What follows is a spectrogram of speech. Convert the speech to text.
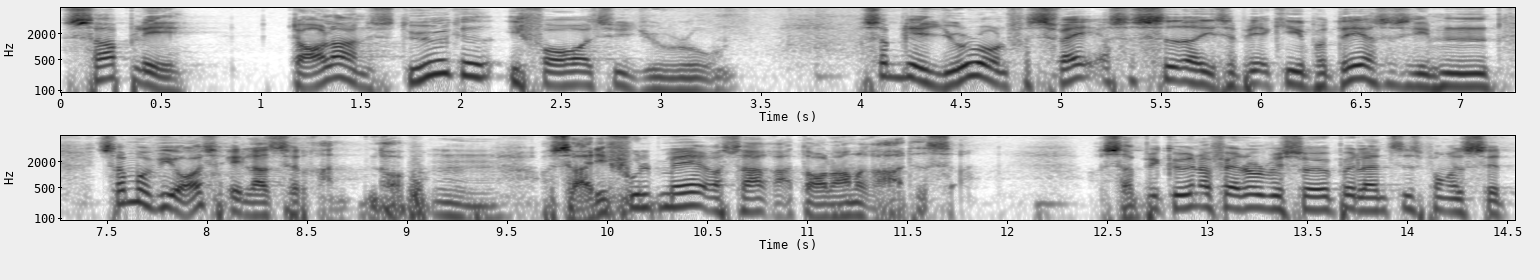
Så blev dollaren styrket i forhold til euroen. Og så bliver euroen for svag, og så sidder ECB og kigger på det, og så siger de, hmm, så må vi også hellere sætte renten op. Mm. Og så er de fuldt med, og så har dollaren rettet sig. Og så begynder Federal Reserve på et eller andet tidspunkt at sætte,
